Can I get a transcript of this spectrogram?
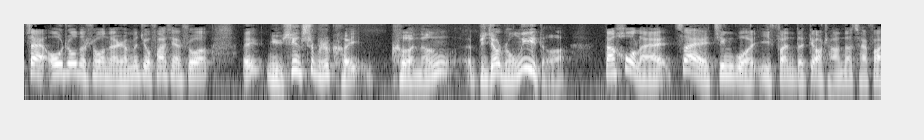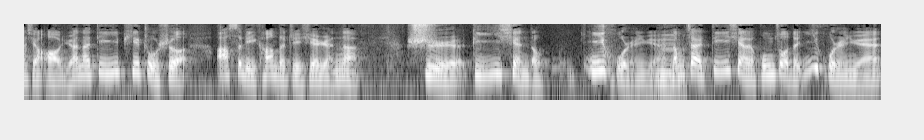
在欧洲的时候呢，人们就发现说，哎，女性是不是可以可能比较容易得？但后来再经过一番的调查呢，才发现哦，原来第一批注射阿斯利康的这些人呢，是第一线的医护人员。嗯、那么在第一线工作的医护人员，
